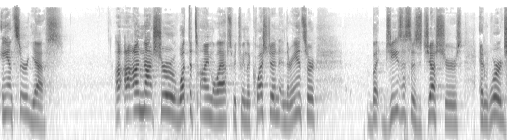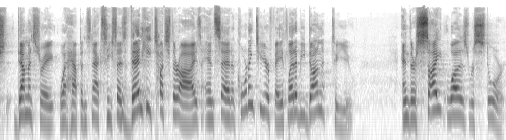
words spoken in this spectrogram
answer yes. I, am not sure what the time elapsed between the question and their answer, but Jesus' gestures and words demonstrate what happens next. He says, Then he touched their eyes and said, According to your faith, let it be done to you. And their sight was restored.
